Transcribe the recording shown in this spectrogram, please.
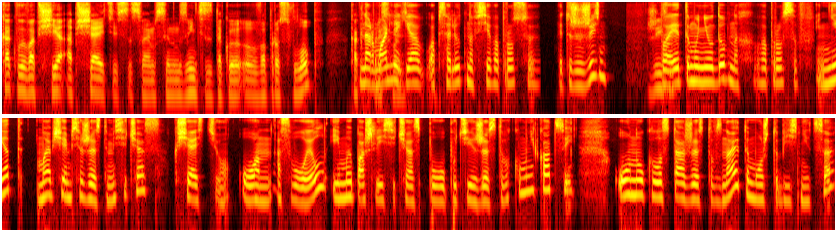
Как вы вообще общаетесь со своим сыном? Извините за такой э, вопрос в лоб. Как Нормально, я абсолютно все вопросы. Это же жизнь. Жизнь. Поэтому неудобных вопросов нет. Мы общаемся жестами сейчас. К счастью, он освоил, и мы пошли сейчас по пути жестовых коммуникаций. Он около ста жестов знает и может объясниться.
